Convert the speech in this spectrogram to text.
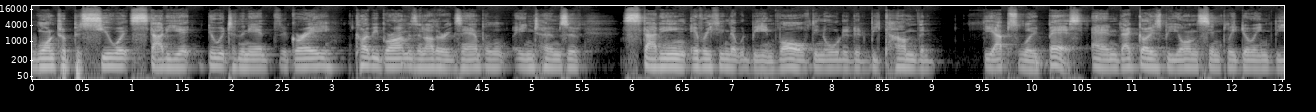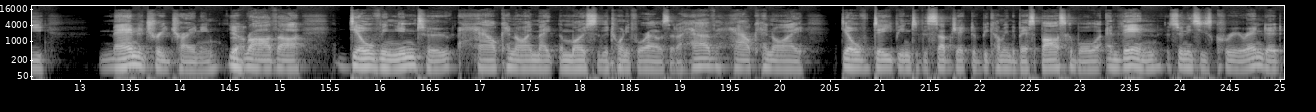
want to pursue it, study it, do it to the nth degree. Kobe Bryant was another example in terms of studying everything that would be involved in order to become the the absolute best, and that goes beyond simply doing the mandatory training, but Yeah. rather delving into how can I make the most of the 24 hours that I have? How can I delve deep into the subject of becoming the best basketballer? And then, as soon as his career ended,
